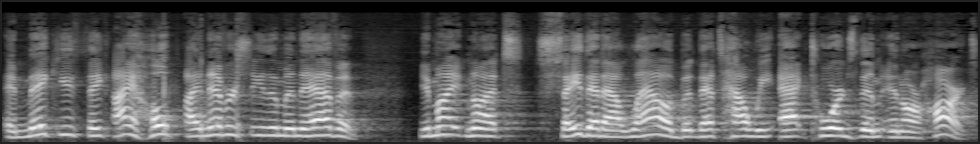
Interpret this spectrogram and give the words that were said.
and make you think, I hope I never see them in heaven. You might not say that out loud, but that's how we act towards them in our hearts.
